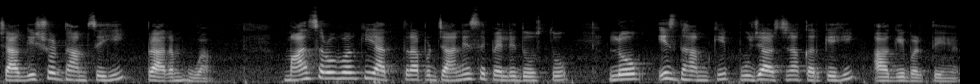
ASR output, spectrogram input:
जागेश्वर धाम से ही प्रारंभ हुआ। मानसरोवर की यात्रा पर जाने से पहले दोस्तों, लोग इस धाम की पूजा अर्चना करके ही आगे बढ़ते हैं।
